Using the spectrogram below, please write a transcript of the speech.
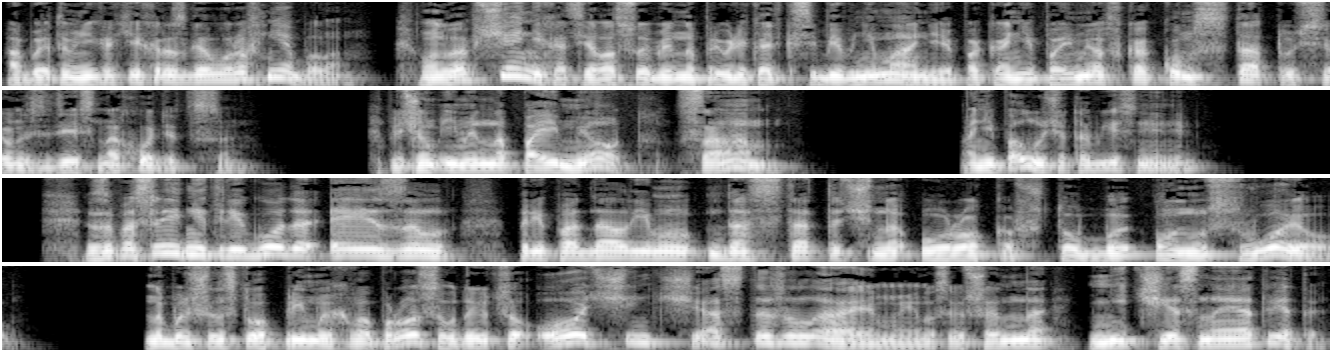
Об этом никаких разговоров не было. Он вообще не хотел особенно привлекать к себе внимание, пока не поймет, в каком статусе он здесь находится. Причем именно поймет сам, а не получит объяснения. За последние три года Эйзел преподал ему достаточно уроков, чтобы он усвоил, на большинство прямых вопросов даются очень часто желаемые, но совершенно нечестные ответы.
